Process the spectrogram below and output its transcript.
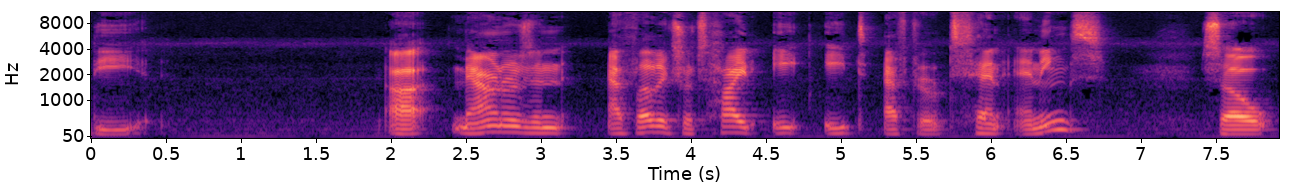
the uh, Mariners and Athletics are tied 8 8 after 10 innings. So,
